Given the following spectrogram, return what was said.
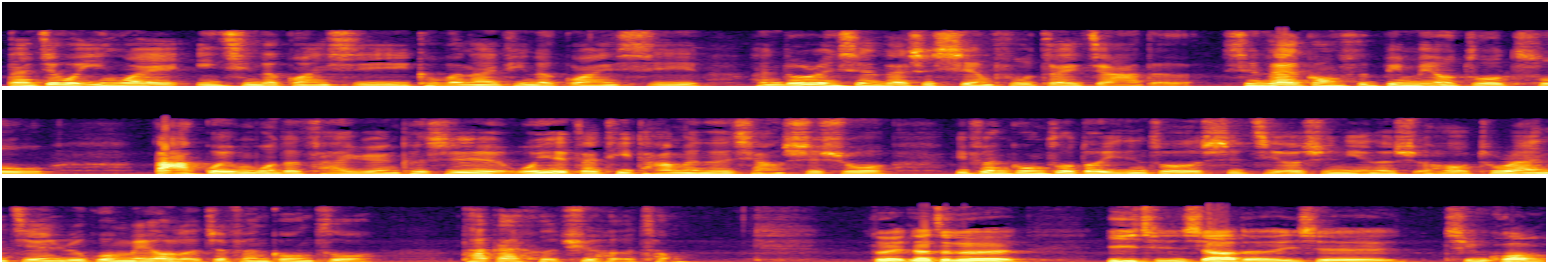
但结果因为疫情的关系，COVID-19 的关系，很多人现在是闲赋在家的。现在公司并没有做出大规模的裁员，可是我也在替他们的想，是说一份工作都已经做了十几二十年的时候，突然间如果没有了这份工作，他该何去何从？对，那这个疫情下的一些情况，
